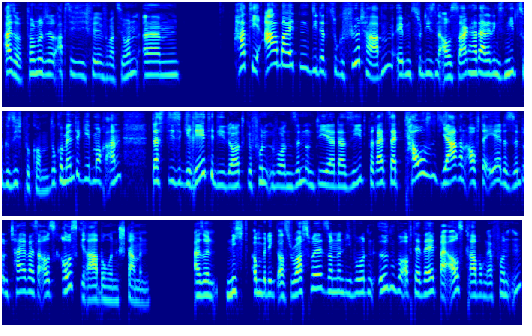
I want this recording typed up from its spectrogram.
also, vermutet absichtlich viel Informationen. Ähm, hat die Arbeiten, die dazu geführt haben, eben zu diesen Aussagen, hat er allerdings nie zu Gesicht bekommen. Dokumente geben auch an, dass diese Geräte, die dort gefunden worden sind und die er da sieht, bereits seit tausend Jahren auf der Erde sind und teilweise aus Ausgrabungen stammen. Also nicht unbedingt aus Roswell, sondern die wurden irgendwo auf der Welt bei Ausgrabungen erfunden.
